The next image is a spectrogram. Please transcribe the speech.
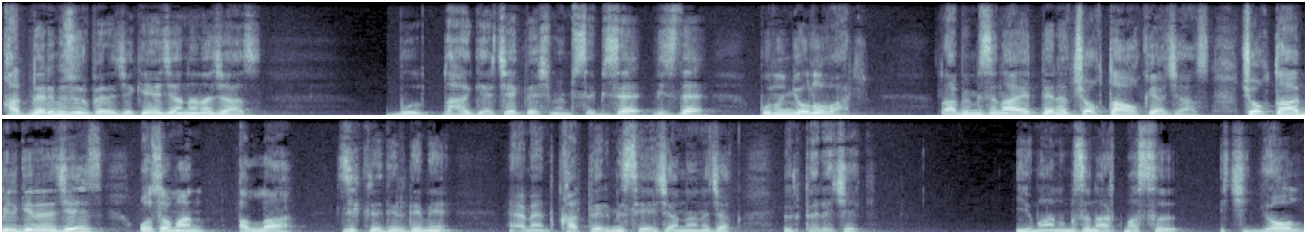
Kalplerimiz ürperecek, heyecanlanacağız. Bu daha gerçekleşmemişse bize, bizde bunun yolu var. Rabbimizin ayetlerini çok daha okuyacağız. Çok daha bilgileneceğiz. O zaman Allah zikredildi mi hemen kalplerimiz heyecanlanacak, ürperecek. İmanımızın artması için yol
